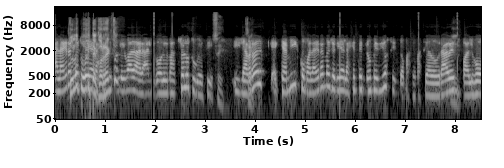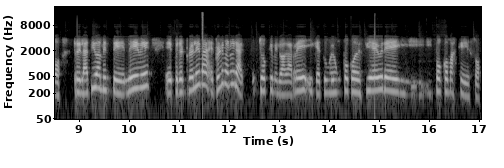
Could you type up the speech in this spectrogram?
A la gran ¿Tú lo mayoría de tuviste, la gente correcto? no le va a dar algo de más. Yo lo tuve, sí. Sí. Y la Sí. verdad es que, que a mí, como a la gran mayoría de la gente, no me dio síntomas demasiado graves, Mm. fue algo relativamente leve, eh, pero el problema, el problema no era yo que me lo agarré y que tuve un poco de fiebre y, y poco más que eso.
